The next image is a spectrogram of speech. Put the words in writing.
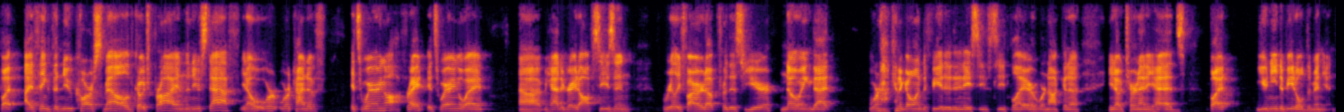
But I think the new car smell of Coach Pry and the new staff, you know, we're we're kind of it's wearing off, right? It's wearing away. Uh, we had a great off season, really fired up for this year, knowing that we're not going to go undefeated in ACC play or we're not going to, you know, turn any heads. But you need to beat Old Dominion,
